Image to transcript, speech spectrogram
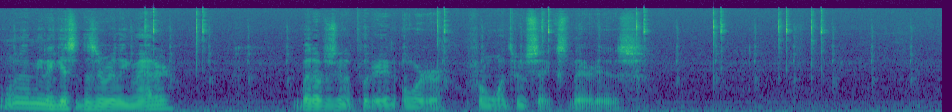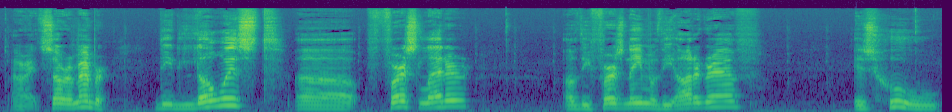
Well, I mean, I guess it doesn't really matter. But I'm just going to put it in order from 1 through 6. There it is. All right, so remember, the lowest uh, first letter of the first name of the autograph is who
